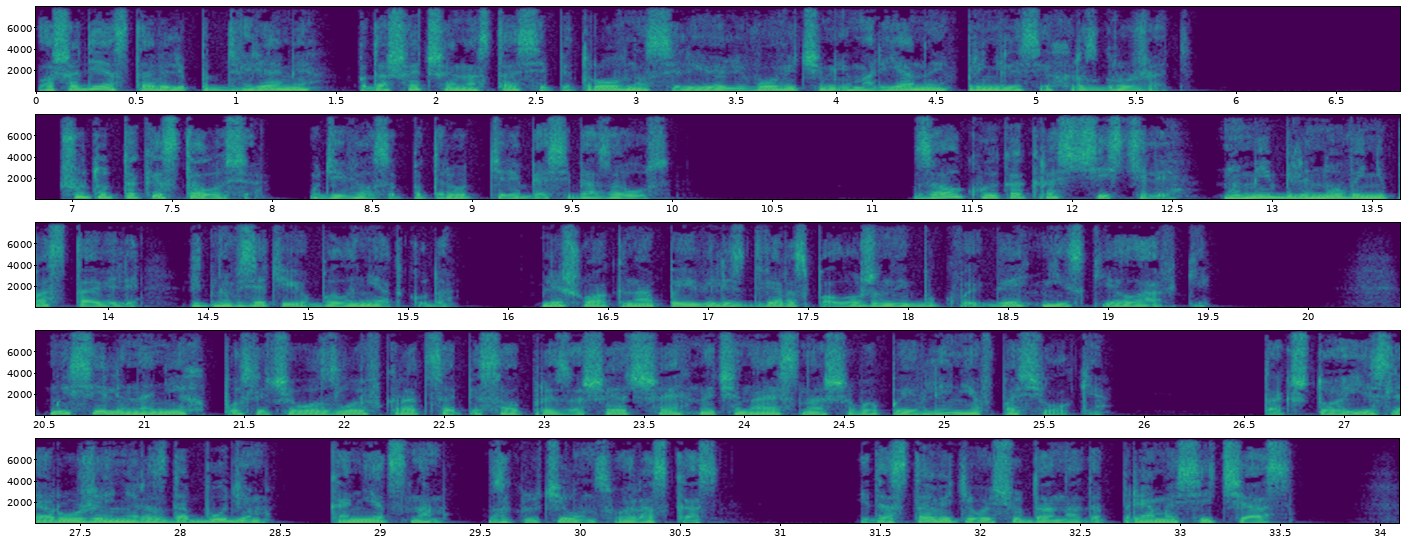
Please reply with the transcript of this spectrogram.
Лошадей оставили под дверями, подошедшая Настасья Петровна с Ильей Львовичем и Марьяной принялись их разгружать. «Что тут так и сталося?» — удивился патриот, теребя себя за ус. Зал кое-как расчистили, но мебели новой не поставили, видно, взять ее было неоткуда. Лишь у окна появились две расположенные буквой «Г» низкие лавки — мы сели на них, после чего Злой вкратце описал произошедшее, начиная с нашего появления в поселке. «Так что, если оружие не раздобудем, конец нам», — заключил он свой рассказ. «И доставить его сюда надо прямо сейчас,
